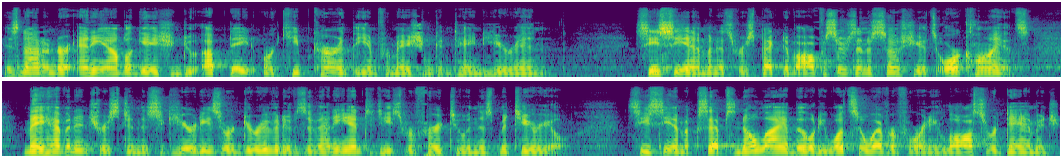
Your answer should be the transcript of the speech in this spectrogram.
is not under any obligation to update or keep current the information contained herein. CCM and its respective officers and associates or clients may have an interest in the securities or derivatives of any entities referred to in this material. CCM accepts no liability whatsoever for any loss or damage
